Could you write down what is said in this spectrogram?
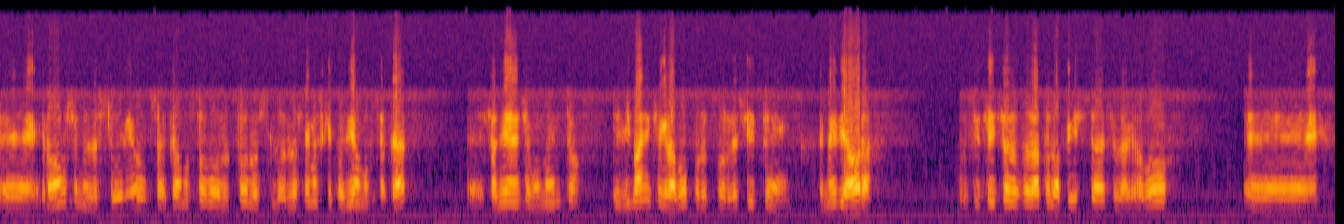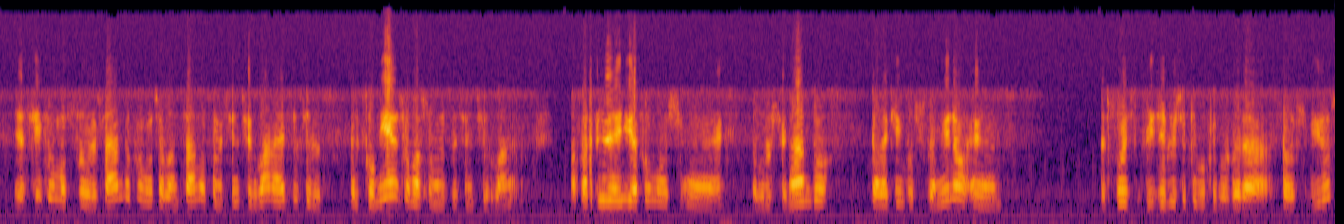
Eh, grabamos en el estudio, sacamos todo, todos los, los, temas que podíamos sacar, eh, salían en ese momento. Y Divani se grabó, por, por decirte, media hora. Entonces se hizo el rato la pista, se la grabó, eh, y así fuimos progresando, fuimos avanzando con la ciencia urbana. Ese es el, el comienzo más o menos de ciencia urbana. A partir de ahí ya fuimos eh, evolucionando, cada quien por su camino. Eh, después DJ Luis se tuvo que volver a Estados Unidos,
